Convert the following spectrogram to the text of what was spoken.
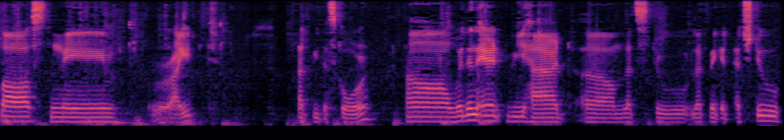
class name right. That'd be the score. Uh, within it we had um, let's do let's make it h2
